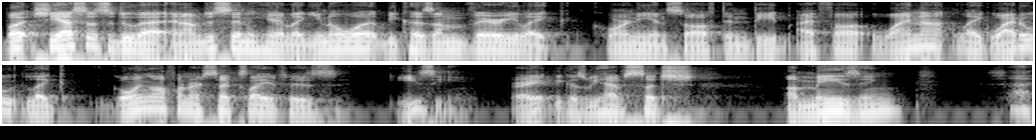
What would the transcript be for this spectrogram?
But she asked us to do that, and I'm just sitting here like, you know what? Because I'm very like corny and soft and deep. I thought, why not? Like, why do like going off on our sex life is easy, right? Because we have such amazing sex.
